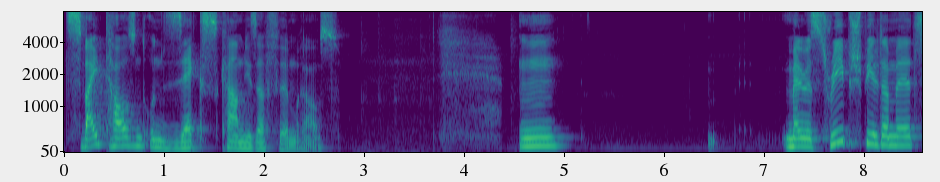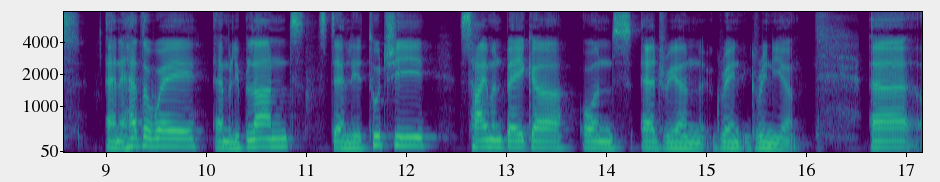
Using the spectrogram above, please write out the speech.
2006 kam dieser Film raus. Mm. Meryl Streep spielt damit, Anne Hathaway, Emily Blunt, Stanley Tucci, Simon Baker und Adrian Grin Grenier. Äh,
